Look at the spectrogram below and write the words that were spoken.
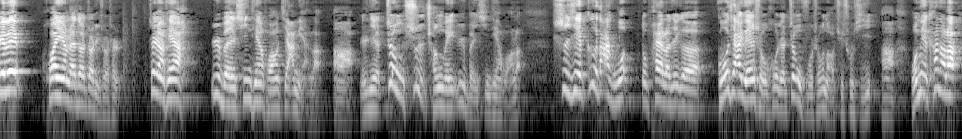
各位，欢迎来到这里说事儿。这两天啊，日本新天皇加冕了啊，人家正式成为日本新天皇了。世界各大国都派了这个国家元首或者政府首脑去出席啊。我们也看到了，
